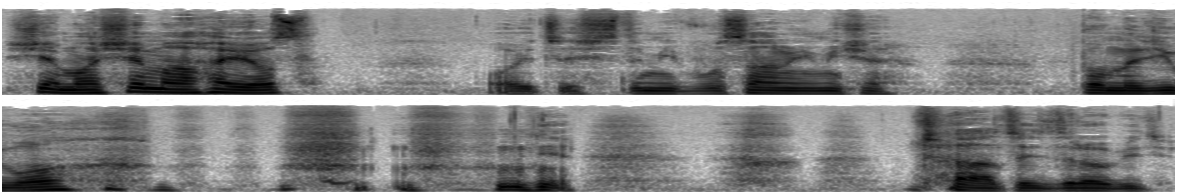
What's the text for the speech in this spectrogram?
Siema, siema, hejos. Oj, coś z tymi włosami mi się pomyliło. Nie. Trzeba coś zrobić.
